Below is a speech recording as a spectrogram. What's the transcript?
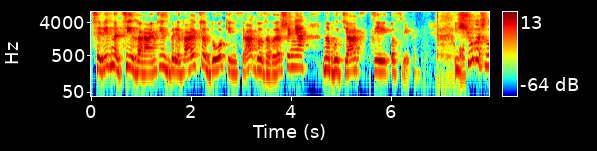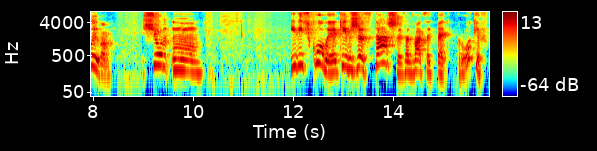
все рівно ці гарантії зберігаються до кінця, до завершення набуття цієї освіти. І що важливо, що і військовий, який вже старший за 25 років,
